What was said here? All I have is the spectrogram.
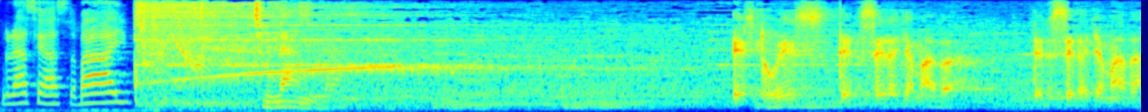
Gracias. Bye. Chilango. Esto es Tercera Llamada. Tercera llamada.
